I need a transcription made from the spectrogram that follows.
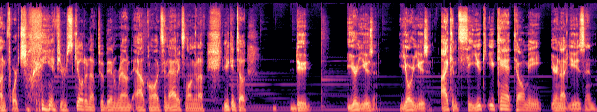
unfortunately, if you're skilled enough to have been around alcoholics and addicts long enough, you can tell, dude, you're using. You're using. I can see you. You can't tell me you're not using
